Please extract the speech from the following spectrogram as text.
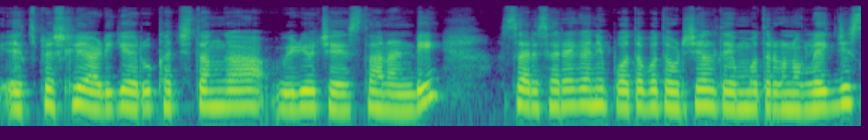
ఎస్పెషలీ అడిగారు. ఖచ్చితంగా వీడియో చేస్తానండి. సరే సరే కానీ పోత పోత ఉడిచేళ్ళతో ఏం పోతారు కానీ ఒక లైక్ చేసుకో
